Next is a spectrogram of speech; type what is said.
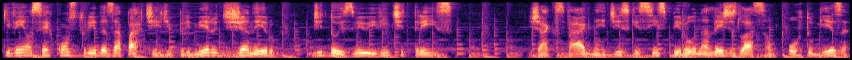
que venham a ser construídas a partir de 1 de janeiro de 2023. Jacques Wagner diz que se inspirou na legislação portuguesa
